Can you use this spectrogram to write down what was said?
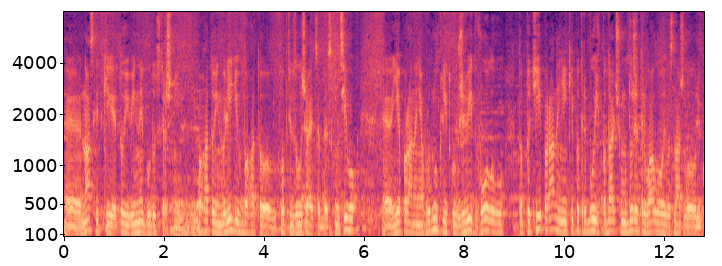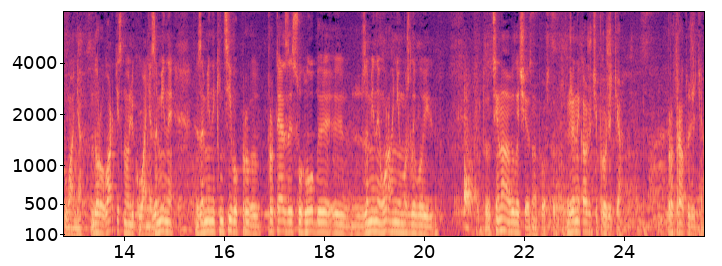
е, наслідки тої війни будуть страшні. Багато інвалідів, багато хлопців залишаються без кінцівок, е, є поранення в грудну клітку, в живіт, в голову. Тобто ті поранення, які потребують в подальшому дуже тривалого і виснажливого лікування, дороговартісного лікування, заміни, заміни кінцівок, протези, суглоби, заміни органів, можливо. Тобто ціна величезна просто, вже не кажучи про життя, про втрату життя.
